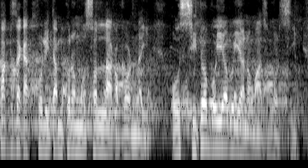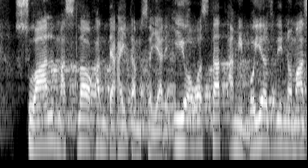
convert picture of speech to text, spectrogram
পাক জায়গাত ফলিতাম কোনো মুসল্লা কাপড় নাই। ও সিটো বইয়া বইয়া নমাজ পড়ছি। সোয়াল, মাসলা ওখান দেখাইতাম সাইয়ার। এই অবস্থাত আমি বইয়া যদি নমাজ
